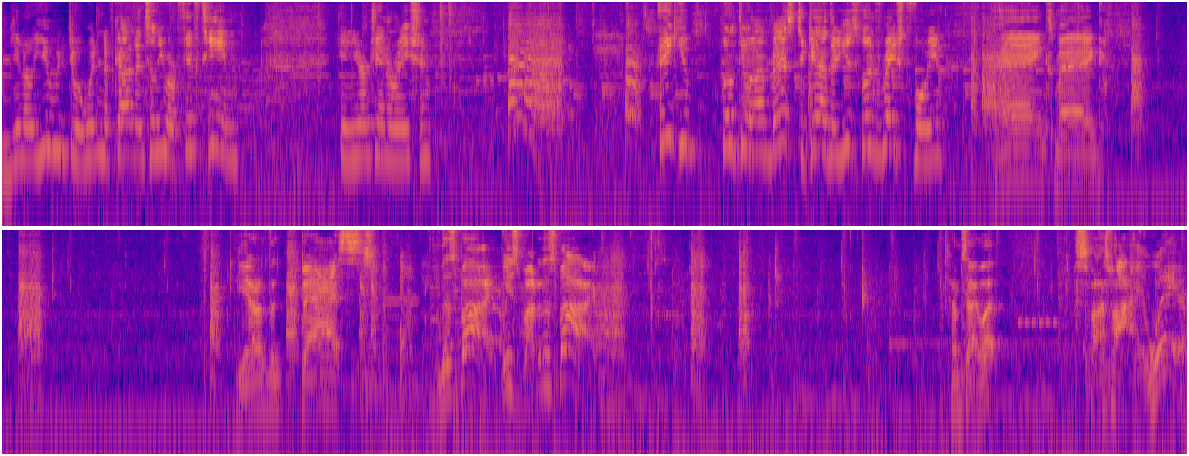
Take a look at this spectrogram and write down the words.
you know, you would- wouldn't have gotten until you were 15 in your generation. Thank you. We'll do our best to gather useful information for you. thanks, Meg. You're the best. The spy! We spotted the spy! I'm sorry, what? Spy, spy? Where?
